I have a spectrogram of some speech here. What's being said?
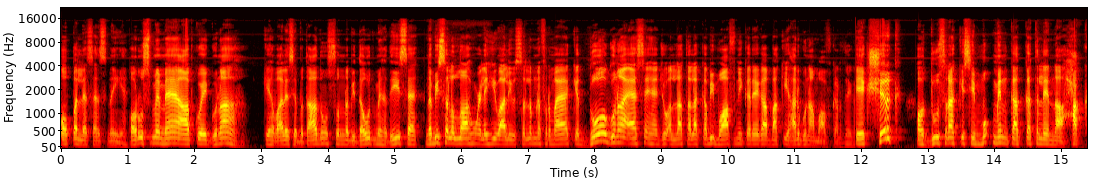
ओपन लाइसेंस नहीं है। और उसमें मैं आपको एक गुनाह के हवाले से बता दूँ, सुन नबी दाऊद में हदीस है, नबी सल्लल्लाहु अलैहि वसल्लम ने फरमाया कि दो गुनाह ऐसे हैं जो अल्लाह ताला कभी मुआफ़ नहीं करेगा, बाकी हर गुनाह मुआफ़ कर देगा। एक शिरक और दूसरा किसी मुमिन का कत्ल ना हक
